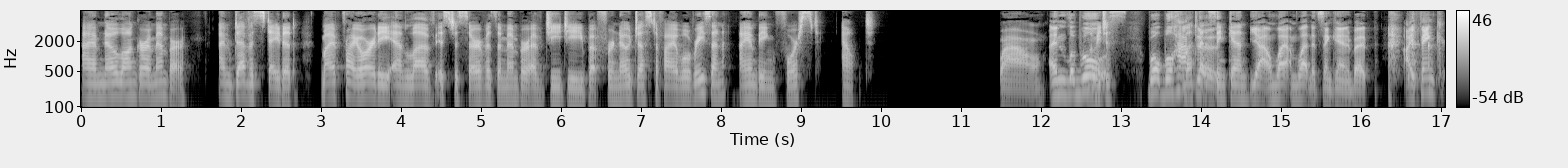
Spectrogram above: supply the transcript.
I am no longer a member. I'm devastated. My priority and love is to serve as a member of GG, but for no justifiable reason, I am being forced out. Wow. And we'll Let me just we'll we'll have let to that sink in. Yeah, I'm, let, I'm letting it sink in. But I think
